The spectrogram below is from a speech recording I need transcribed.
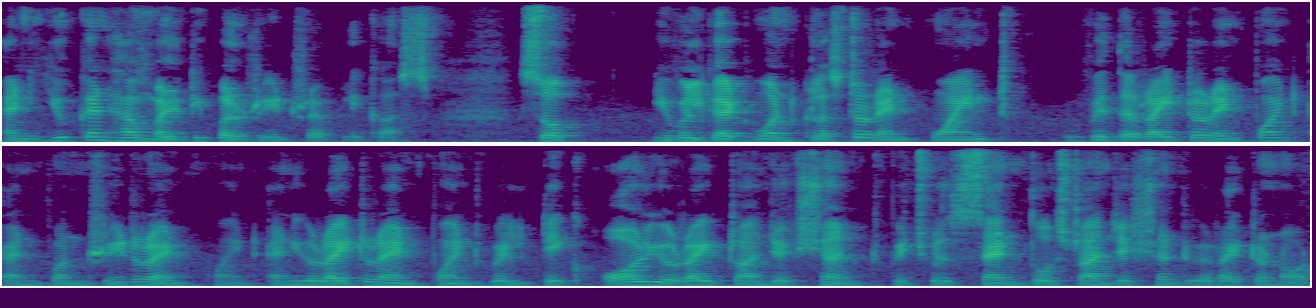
and you can have multiple read replicas. So you will get one cluster endpoint with the writer endpoint and one reader endpoint and your writer endpoint will take all your write transaction which will send those transaction to your writer node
